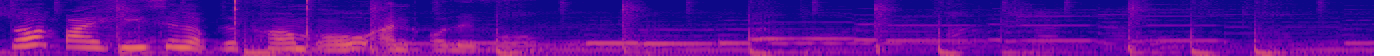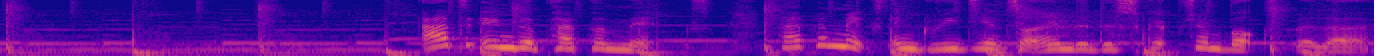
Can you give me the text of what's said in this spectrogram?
Start by heating up the palm oil and olive oil. Add in the pepper mix. Pepper mix ingredients are in the description box below.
